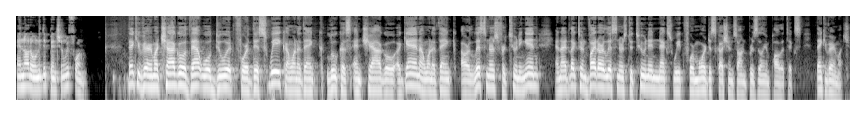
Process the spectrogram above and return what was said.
and not only the pension reform. Thank you very much, Thiago. That will do it for this week. I want to thank Lucas and Thiago again. I want to thank our listeners for tuning in. And I'd like to invite our listeners to tune in next week for more discussions on Brazilian politics. Thank you very much.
